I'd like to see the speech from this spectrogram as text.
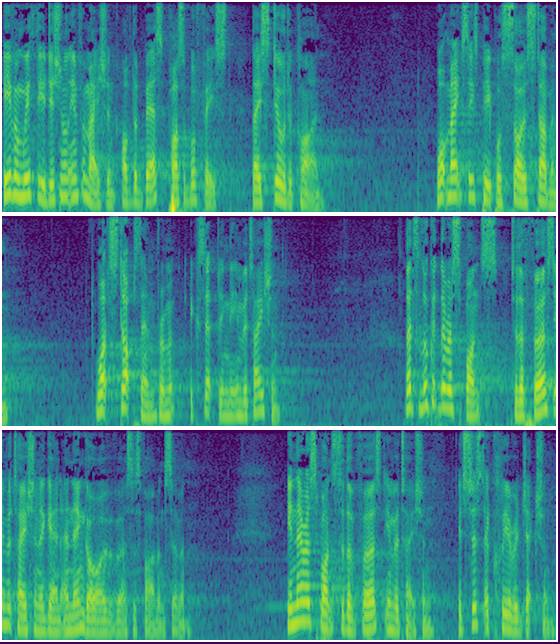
Even with the additional information of the best possible feast, they still decline. What makes these people so stubborn? What stops them from accepting the invitation? Let's look at the response to the first invitation again and then go over verses 5 and 7. In their response to the first invitation, it's just a clear rejection.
